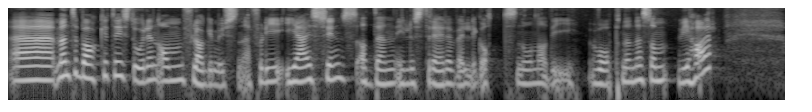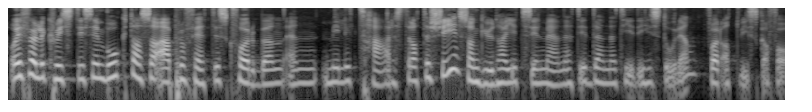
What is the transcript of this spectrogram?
Eh, men tilbake til historien om flaggermusene, fordi jeg syns at den illustrerer veldig godt noen av de våpnene som vi har. Og Ifølge Christie sin bok da, så er profetisk forbønn en militær strategi som Gud har gitt sin menighet i denne tid i historien, for at vi skal få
